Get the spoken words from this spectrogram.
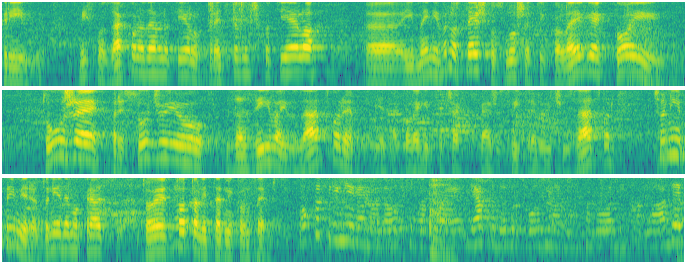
krivnju. Mi smo zakonodavno tijelo, predstavničko tijelo e, i meni je vrlo teško slušati kolege koji tuže, presuđuju, zazivaju zatvore, jedna kolegica čak kaže svi trebaju ići u zatvor, to nije primjereno, to nije demokracija, to je totalitarni koncept. Koliko je primjereno da osoba koja jako dobro poznaje glasnogovornika vlade,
